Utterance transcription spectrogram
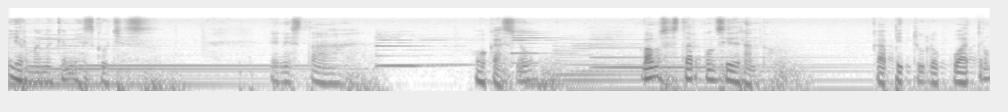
y hermana que me escuchas, en esta ocasión vamos a estar considerando capítulo 4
